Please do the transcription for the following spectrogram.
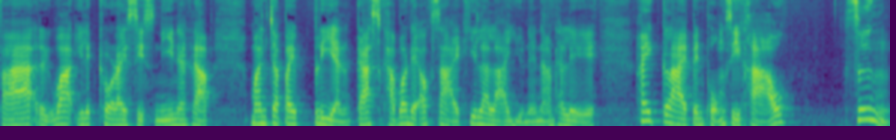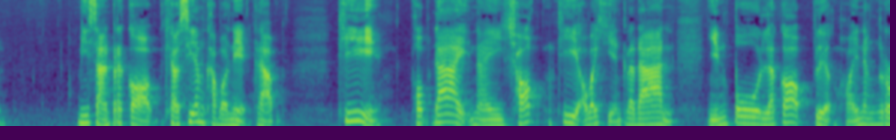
ฟ้า หรือว่า electrolysis นี้นะครับ มันจะไปเปลี่ยนก๊าซคาร์บอนไดออกไซด์ที่ละลายอยู่ในน้ำทะเล ให้กลายเป็นผงสีขาว ซึ่ง มีสารประกอบแคลเซียมคาร์บอเนตครับ ที่พบได้ในชอล์กที่เอาไว้เขียนกระดาน หินปูน แล้วก็เปลือกหอยนางร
